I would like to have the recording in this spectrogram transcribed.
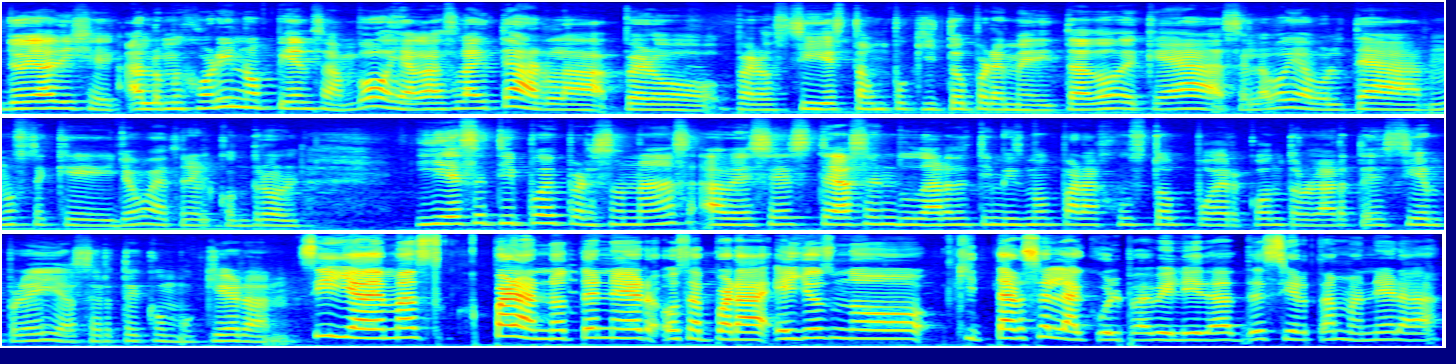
yo ya dije, a lo mejor y no piensan, voy a gaslightearla, pero, pero sí está un poquito premeditado de que, ah, se la voy a voltear, no sé qué, yo voy a tener el control. Y ese tipo de personas a veces te hacen dudar de ti mismo para justo poder controlarte siempre y hacerte como quieran. Sí, y además para no tener, o sea, para ellos no quitarse la culpabilidad de cierta manera.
